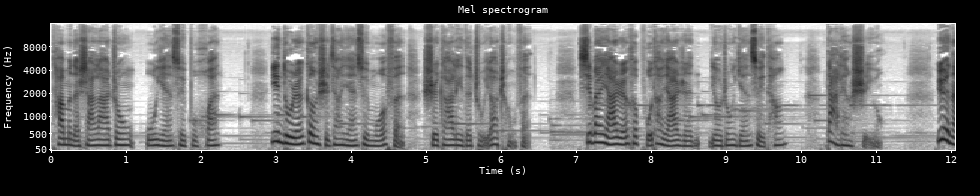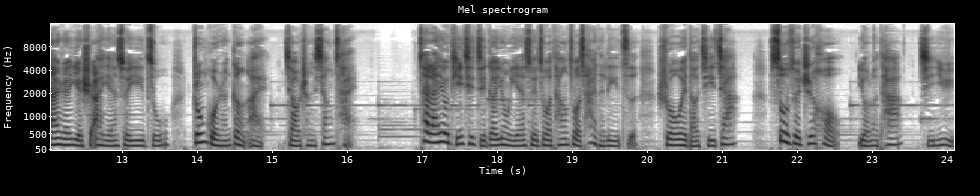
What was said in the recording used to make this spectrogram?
他们的沙拉中无盐碎不欢。印度人更是将盐碎磨粉，是咖喱的主要成分。西班牙人和葡萄牙人有种盐碎汤，大量使用。越南人也是爱盐碎一族，中国人更爱，叫成香菜。蔡澜又提起几个用盐碎做汤做菜的例子，说味道极佳。宿醉之后有了它，极欲。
